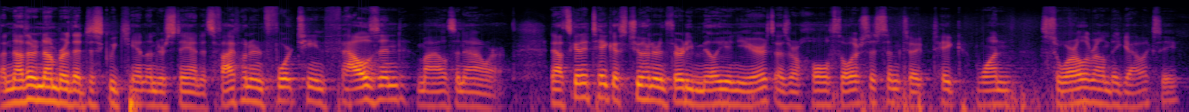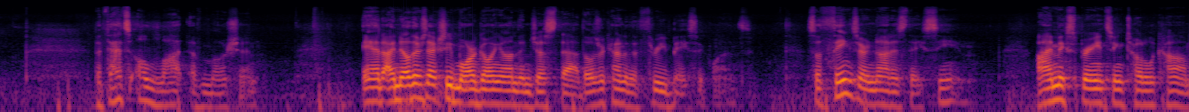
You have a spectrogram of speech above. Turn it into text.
another number that just we can't understand. It's 514,000 miles an hour. Now, it's going to take us 230 million years as our whole solar system to take one swirl around the galaxy. But that's a lot of motion. And I know there's actually more going on than just that. Those are kind of the three basic ones. So things are not as they seem. I'm experiencing total calm,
